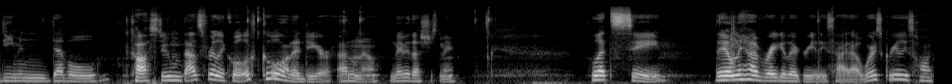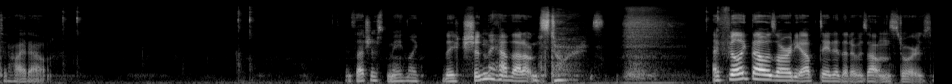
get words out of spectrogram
demon devil costume. That's really cool. Looks cool on a deer. I don't know. Maybe that's just me. Let's see. They only have regular Greely's hideout. Where's Greely's haunted hideout? Is that just me? Like, they shouldn't they have that out in stores? I feel like that was already updated that it was out in stores.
